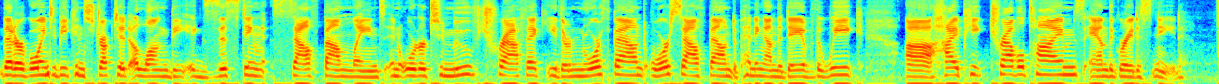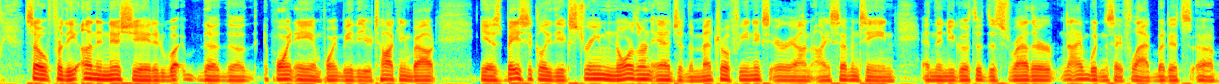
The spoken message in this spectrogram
that are going to be constructed along the existing southbound lanes in order to move traffic either northbound or southbound, depending on the day of the week, uh, high peak travel times, and the greatest need. So for the uninitiated, what the the point A and point B that you're talking about is basically the extreme northern edge of the Metro Phoenix area on I-17, and then you go through this rather I wouldn't say flat, but it's a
